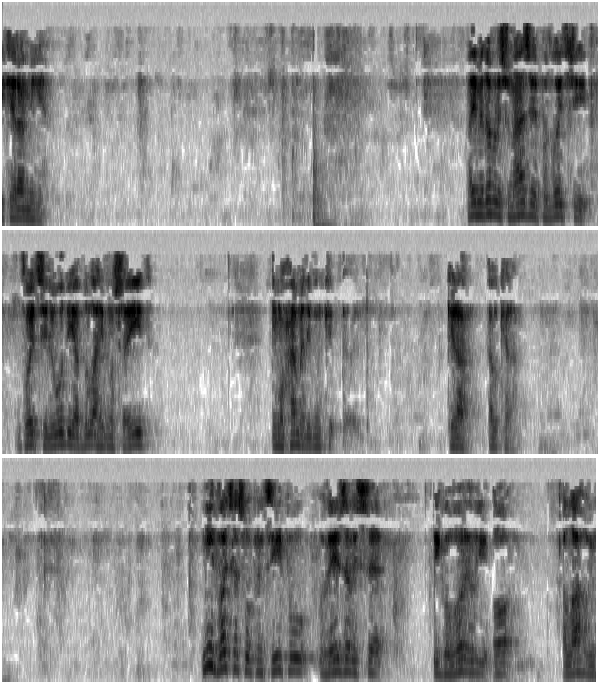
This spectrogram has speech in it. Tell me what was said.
i Keramije. Naime, dobili su nazive po dvojici, dvojici ljudi, Abdullah ibn Said i Muhammed ibn Kiram, El Kiram. Njih dvojica su u principu vezali se i govorili o Allahovim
